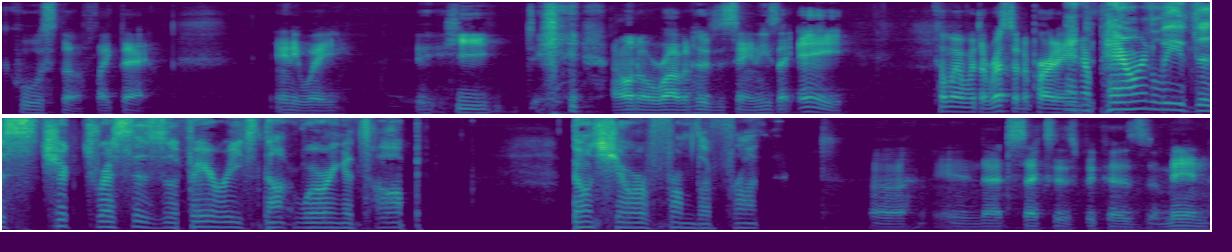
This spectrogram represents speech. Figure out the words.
cool stuff like that. Anyway, he, I don't know what Robin Hood is saying. He's like, hey, come in with the rest of the party. And apparently, this chick dresses a fairy's not wearing a top. Don't show her from the front. uh, and that's sexist because the men,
